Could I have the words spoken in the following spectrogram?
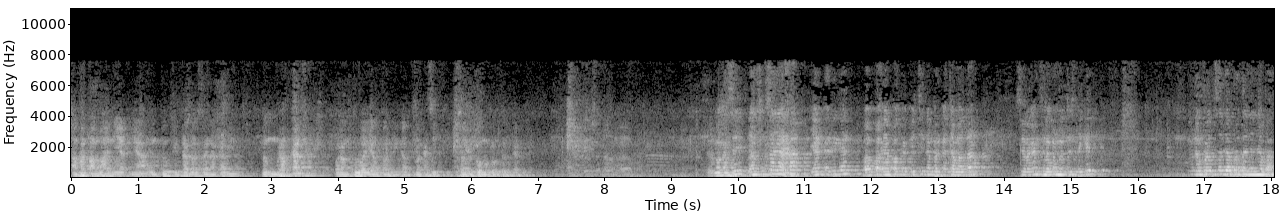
apa tambahan niatnya untuk kita melaksanakan mengumrahkan orang tua yang telah meninggal. Terima kasih. Assalamualaikum warahmatullahi wabarakatuh. Terima kasih. Langsung saja Pak. Yang ketiga, Bapak yang pakai peci dan berkacamata. Silakan, silakan maju sedikit. Sudah pun saja pertanyaannya Pak.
